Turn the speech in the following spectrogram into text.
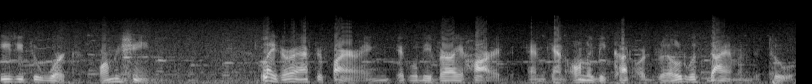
easy to work or machine. Later, after firing, it will be very hard and can only be cut or drilled with diamond tools.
